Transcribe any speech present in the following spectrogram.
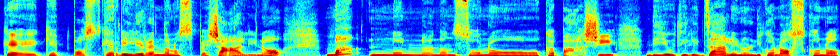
che, che, post, che li rendono speciali, no? Ma non, non, sono capaci di utilizzarli, non li conoscono,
